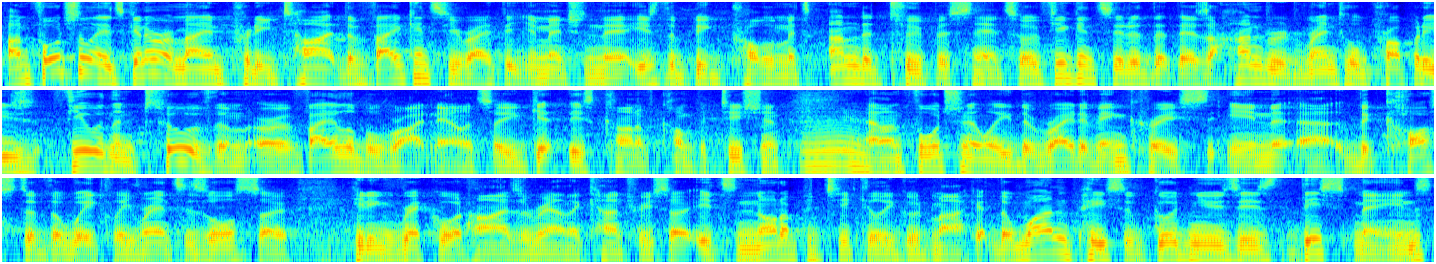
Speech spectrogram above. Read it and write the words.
Unfortunately, it's going to remain pretty tight. The vacancy rate that you mentioned there is the big problem. It's under 2%. So if you consider that there's 100 rental properties, fewer than two of them are available right now. And so you get this kind of competition. And unfortunately, the rate of increase in uh, the cost of the weekly rents is also hitting record highs around the country. So it's not a particularly good market. The one piece of good news is this means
